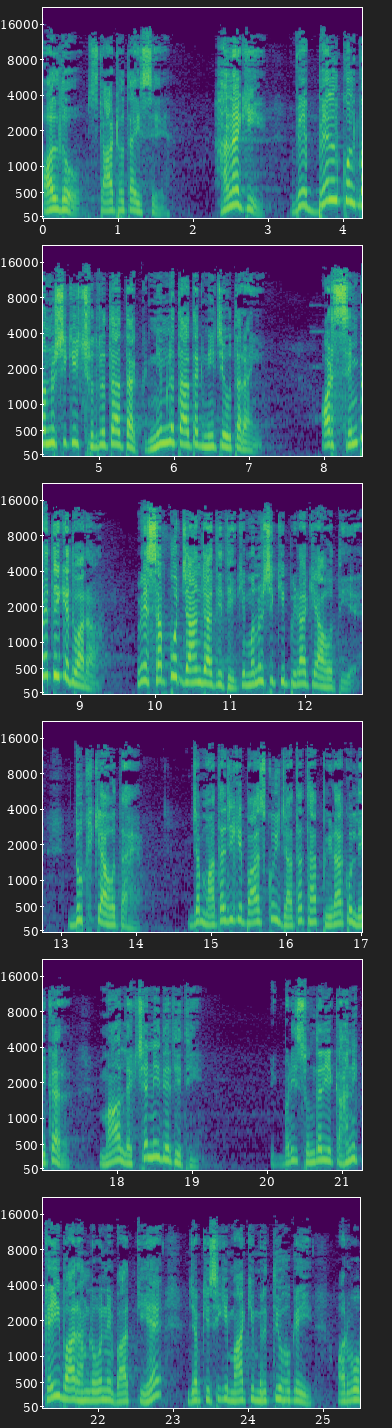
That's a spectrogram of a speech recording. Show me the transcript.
although start होता है इससे। हालाँकि वे बिल्कुल मनुष्य की क्षुद्रता तक, निम्नता तक नीचे उतर आई और सिंपैथी के द्वारा वे सब कुछ जान जाती थी कि मनुष्य की पीड़ा क्या होती है, दुख क्या होता है। जब माता जी के पास कोई जाता था पीड़ा को लेकर, माँ लेक्चर नहीं देती थी। एक बड़ी सुंदर ये कहानी कई बार हम लोगों ने बात की है, जब किसी की माँ की मृत्यु हो गई और वो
